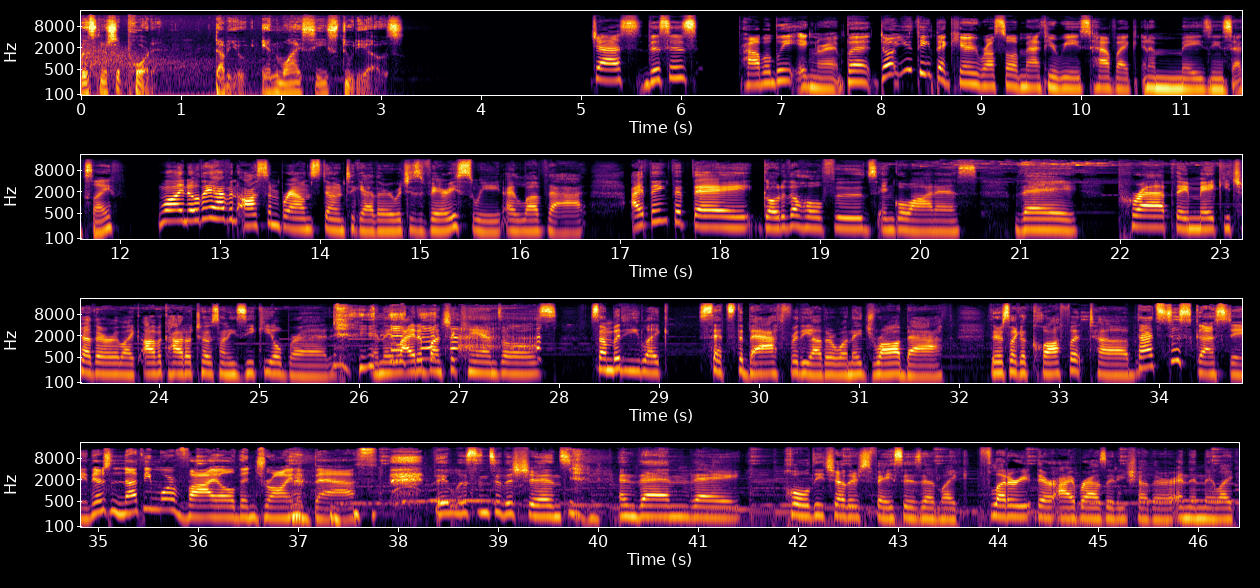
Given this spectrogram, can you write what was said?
Listener supported. WNYC Studios. Jess, this is probably ignorant, but don't you think that Keri Russell and Matthew Rhys have like an amazing sex life? Well, I know they have an awesome brownstone together, which is very sweet. I love that. I think that they go to the Whole Foods in Gowanus. They prep, they make each other like avocado toast on Ezekiel bread, and they light a bunch of candles. Somebody like sets the bath for the other one. They draw a bath. There's like a clawfoot tub. That's disgusting. There's nothing more vile than drawing a bath. they listen to the shins and then they hold each other's faces and like flutter their eyebrows at each other and then they like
